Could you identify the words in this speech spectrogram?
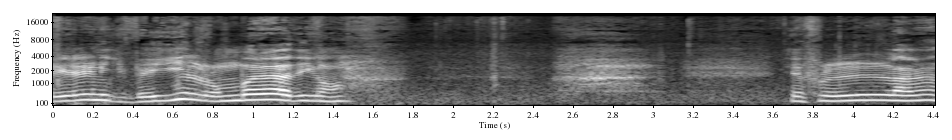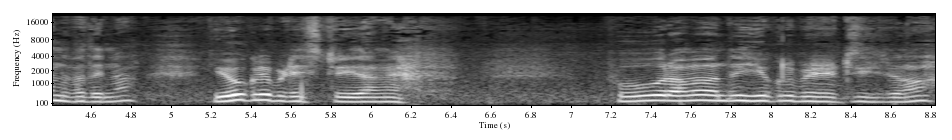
ரியலி இன்னைக்கு வெயில் ரொம்பவே அதிகம். இது ஃபுல்லாகவே வந்து பார்த்திங்கன்னா யூக்லிபிடிஸ் ட்ரீ தாங்க. பூராமே வந்து யூக்லிபிடிஸ் ட்ரீ தான்.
